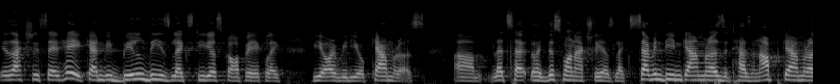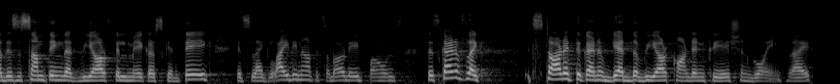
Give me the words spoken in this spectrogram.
is actually said, hey, can we build these like stereoscopic like VR video cameras? Um, let's have, like this one actually has like 17 cameras. It has an up camera. This is something that VR filmmakers can take. It's like light enough. It's about eight pounds. So it's kind of like, it started to kind of get the VR content creation going, right?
